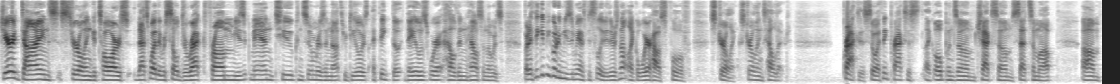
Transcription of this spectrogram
Jared Dines Sterling guitars. That's why they were sold direct from Music Man to consumers and not through dealers. I think the, those were held in house. In other words, but I think if you go to Music Man's facility, there's not like a warehouse full of Sterling. Sterling's held at Praxis, so I think Praxis like opens them, checks them, sets them up. Um,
